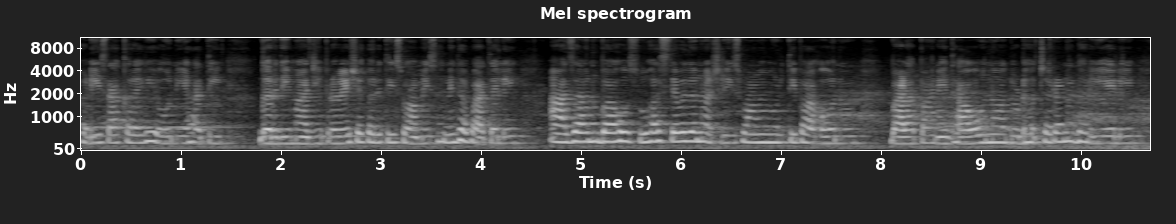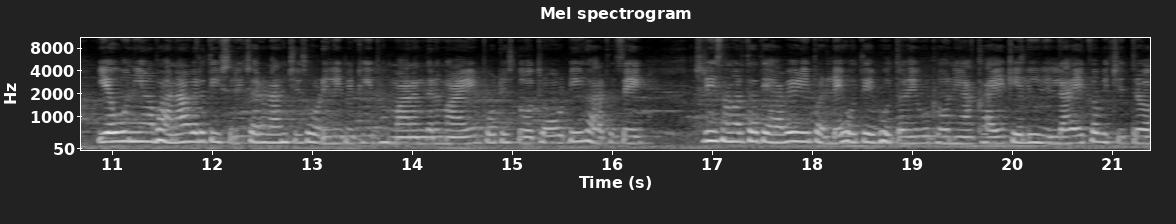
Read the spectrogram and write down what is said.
खडी साखर घेऊन हाती गर्दी माझी प्रवेश करती स्वामी सन्निध पातले. आज अनुबाहू सुहास्यवदन श्री स्वामी मूर्ती पाहोन बाळापाने धावोन दृढचरण धरियेले येऊन या भानावरती श्रीचरणांची सोडली मिठी ब्रह्मानंदन माये पोटी स्तोत्र ओटी घातसे. श्री समर्थ त्यावेळी पडले होते भूतळी उठवून या काय केली लिला एक विचित्र.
